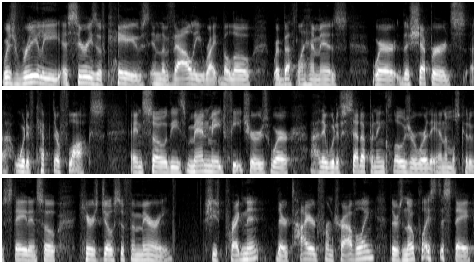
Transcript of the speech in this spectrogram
was really a series of caves in the valley right below where Bethlehem is, where the shepherds uh, would have kept their flocks. And so these man made features where uh, they would have set up an enclosure where the animals could have stayed. And so here's Joseph and Mary. She's pregnant. They're tired from traveling. There's no place to stay.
